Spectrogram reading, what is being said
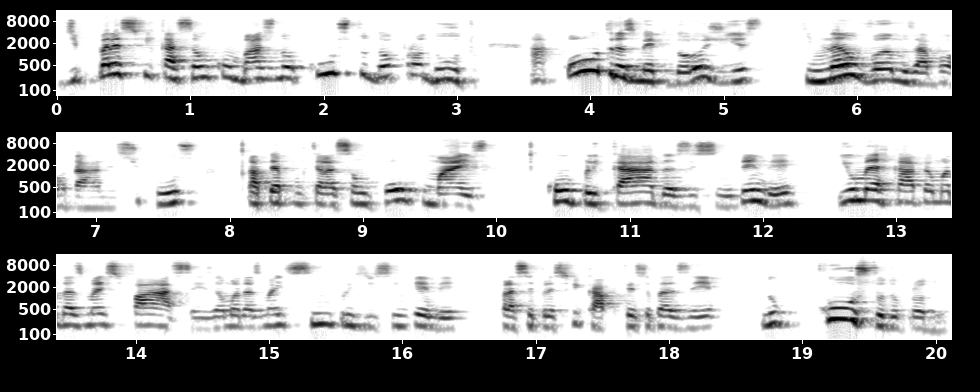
de precificação com base no custo do produto. Há outras metodologias que não vamos abordar neste curso, até porque elas são um pouco mais complicadas de se entender, e o mercado é uma das mais fáceis, é uma das mais simples de se entender para se precificar, porque se baseia no custo do produto.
